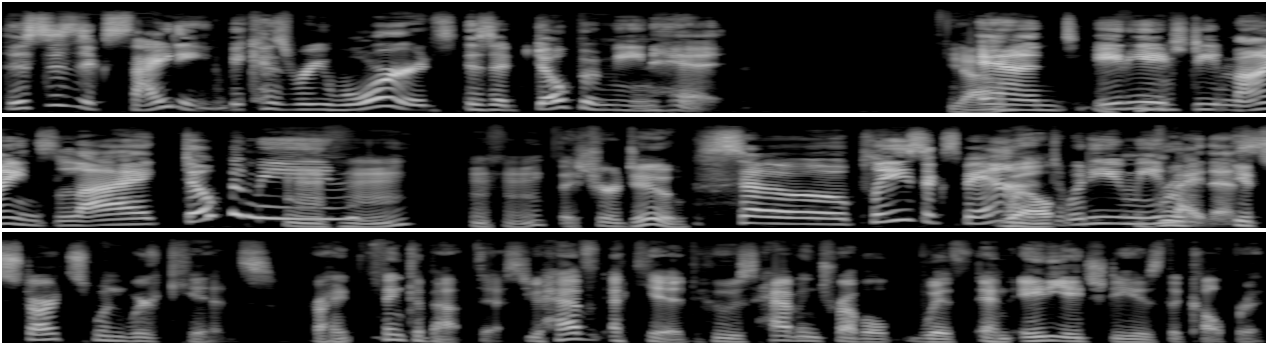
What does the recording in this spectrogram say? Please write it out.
this is exciting because rewards is a dopamine hit. Yeah. And. ADHD minds like dopamine. hmm hmm They sure do. So please expand. Well, what do you mean by this? It starts when we're kids, right? Think about this. You have a kid who's having trouble with, and ADHD is the culprit,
